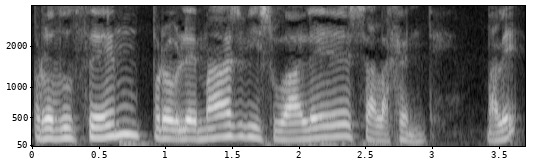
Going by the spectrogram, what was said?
producen problemas visuales a la gente, ¿vale?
